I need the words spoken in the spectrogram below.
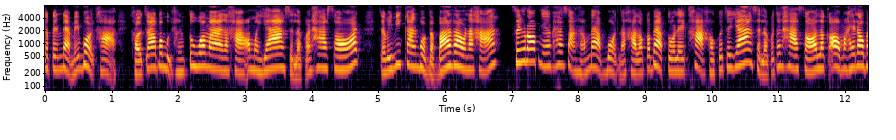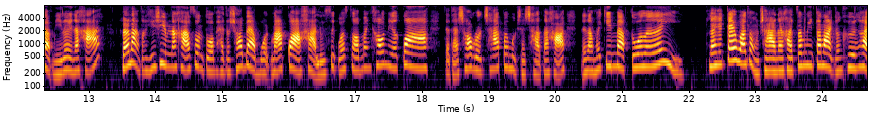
จะเป็นแบบไม่บดค่ะ เขาจะเอาปลาหมึกทั้งตัวมานะคะ เอามาย่างเสร็จแล้วก็ทาซอส จะไม่มีการบดแบบบ้านเรานะคะซึ่งรอบนี้แพรสั่งทั้งแบบบดนะคะ แล้วก็แบบตัวเล็กค่ะ เขาก็จะย่างเสร็จแล้วก็จะทาซอสแล้วก็เอามาให้เราแบบนี้เลยนะคะ แล้วหลังจากที่ชิมนะคะ ส่วนตัวแพรจะชอบแบบบดมากกว่าค่ะ รู้สึกว่าซอสมันเข้าเนื้อกว่า แต่ถ้าชอบรสชาติปลาหมึกชัดๆนะคะ แนะนำให้กินแบบตัวเลยและใกล้ๆวัดหลงชานะคะ จะมีตลาดกลางคืนค่ะ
